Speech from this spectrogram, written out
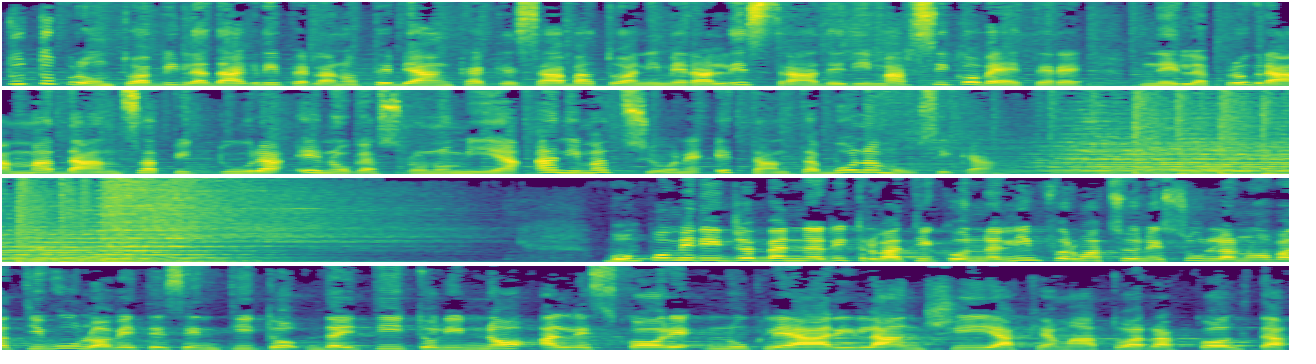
Tutto pronto a Villa d'Agri per la Notte Bianca che sabato animerà le strade di Marsico Vetere. Nel programma danza, pittura, enogastronomia, animazione e tanta buona musica. Buon pomeriggio e ben ritrovati con l'informazione sulla nuova TV. Lo avete sentito dai titoli No alle scorie nucleari. Lanci ha chiamato a raccolta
